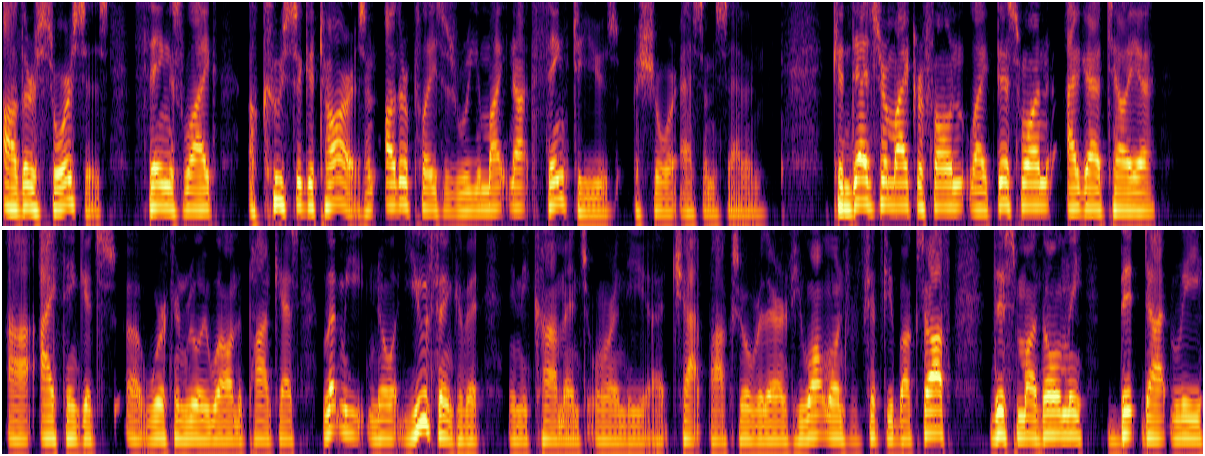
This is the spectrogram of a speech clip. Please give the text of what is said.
other sources, things like acoustic guitars and other places where you might not think to use a Shure SM7. Condenser microphone like this one, I got to tell you, uh, I think it's uh, working really well on the podcast. Let me know what you think of it in the comments or in the uh, chat box over there. And if you want one for 50 bucks off this month only, bit.ly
